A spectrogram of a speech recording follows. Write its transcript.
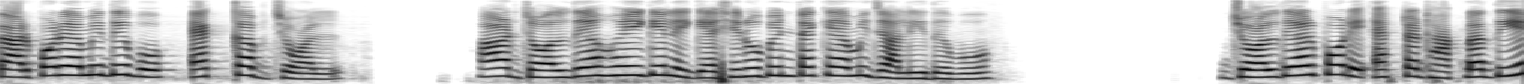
তারপরে আমি দেব এক কাপ জল। আর জল দেওয়া হয়ে গেলে গ্যাসের ওভেনটাকে আমি জ্বালিয়ে দেব। জল দেওয়ার পরে একটা ঢাকনা দিয়ে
